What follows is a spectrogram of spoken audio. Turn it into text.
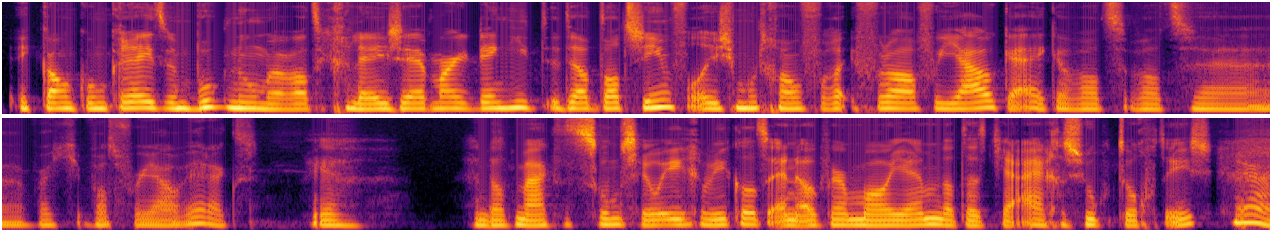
ik kan concreet een boek noemen wat ik gelezen heb, maar ik denk niet dat dat zinvol is. Je moet gewoon voor- vooral voor jou kijken wat, wat, eh, wat, je, wat voor jou werkt. Ja. En dat maakt het soms heel ingewikkeld en ook weer mooi, hè, omdat het je eigen zoektocht is. Ja,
